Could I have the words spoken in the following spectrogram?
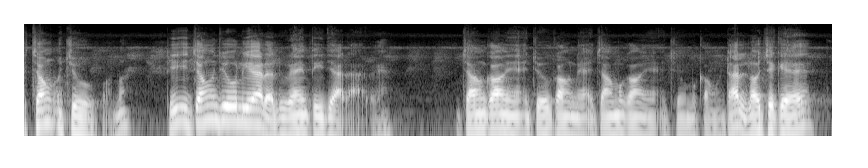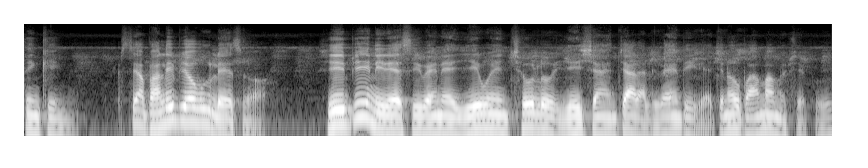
အကြောင်းအကျိုးပေါ့နော်ဒီအကြောင်းအကျိုးလေးကတော့လူတိုင်းသိကြတာပဲအကြောင်းကောင်းရင်အကျိုးကောင်းတယ်အကြောင်းမကောင်းရင်အကျိုးမကောင်းဘူးဒါ logical thinking ပဲဆရာဘာလေးပြောဘူးလဲဆိုတော့ရေပြည့်နေတဲ့စီပိုင်းနဲ့ရေဝင်ချိုးလို့ရေရှမ်းကြတာလူတိုင်းသိတယ်ကျွန်တော်တို့ဘာမှမဖြစ်ဘူး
